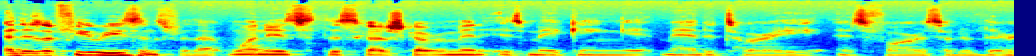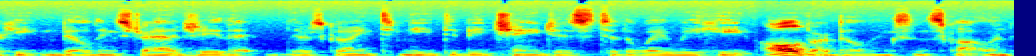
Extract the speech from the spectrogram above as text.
And there's a few reasons for that. One is the Scottish government is making it mandatory as far as sort of their heat and building strategy that there's going to need to be changes to the way we heat all of our buildings in Scotland.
